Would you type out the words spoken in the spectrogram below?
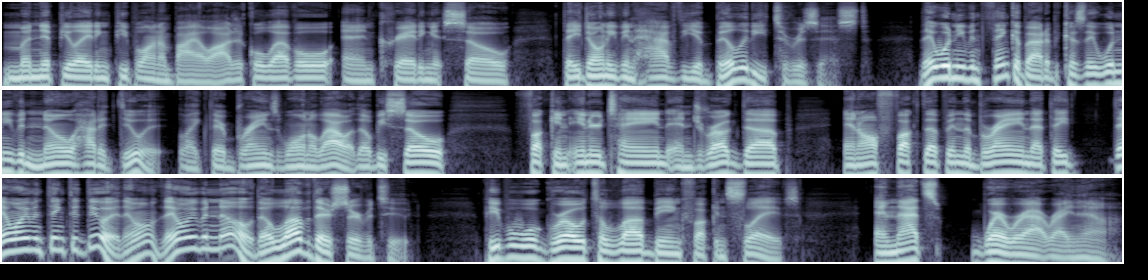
manipulating people on a biological level and creating it so they don't even have the ability to resist. They wouldn't even think about it because they wouldn't even know how to do it. Like their brains won't allow it. They'll be so fucking entertained and drugged up and all fucked up in the brain that they they won't even think to do it. They won't. They won't even know. They'll love their servitude. People will grow to love being fucking slaves, and that's where we're at right now.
